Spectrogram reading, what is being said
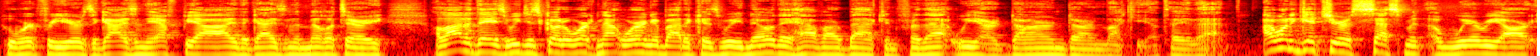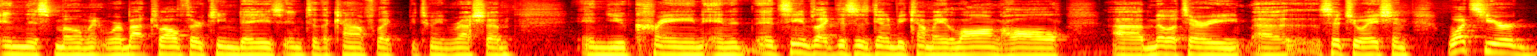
who work for years, the guys in the FBI, the guys in the military. A lot of days we just go to work not worrying about it because we know they have our back. And for that, we are darn, darn lucky. I'll tell you that. I want to get your assessment of where we are in this moment. We're about 12, 13 days into the conflict between Russia in Ukraine, and it, it, seems like this is going to become a long haul uh, military uh, situation. What's your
